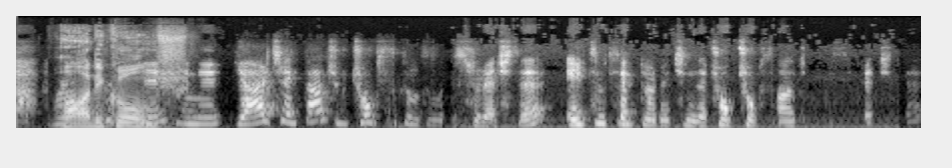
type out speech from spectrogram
Harika olmuş. Hani gerçekten çünkü çok sıkıntılı bir süreçti. Eğitim sektörü için de çok çok sancılı bir süreçti.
